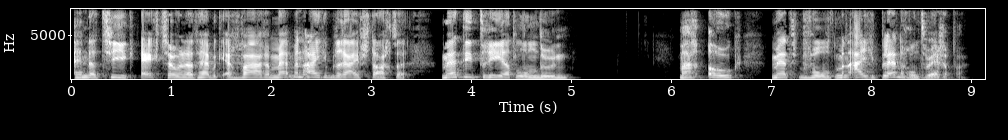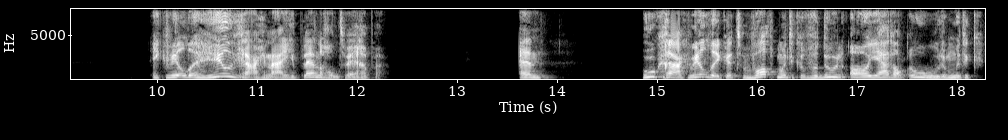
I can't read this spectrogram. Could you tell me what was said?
En dat zie ik echt zo en dat heb ik ervaren met mijn eigen bedrijf starten, met die triathlon doen, maar ook met bijvoorbeeld mijn eigen planner ontwerpen. Ik wilde heel graag een eigen planner ontwerpen. En hoe graag wilde ik het? Wat moet ik ervoor doen? Oh ja, dan, oeh, dan moet ik,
